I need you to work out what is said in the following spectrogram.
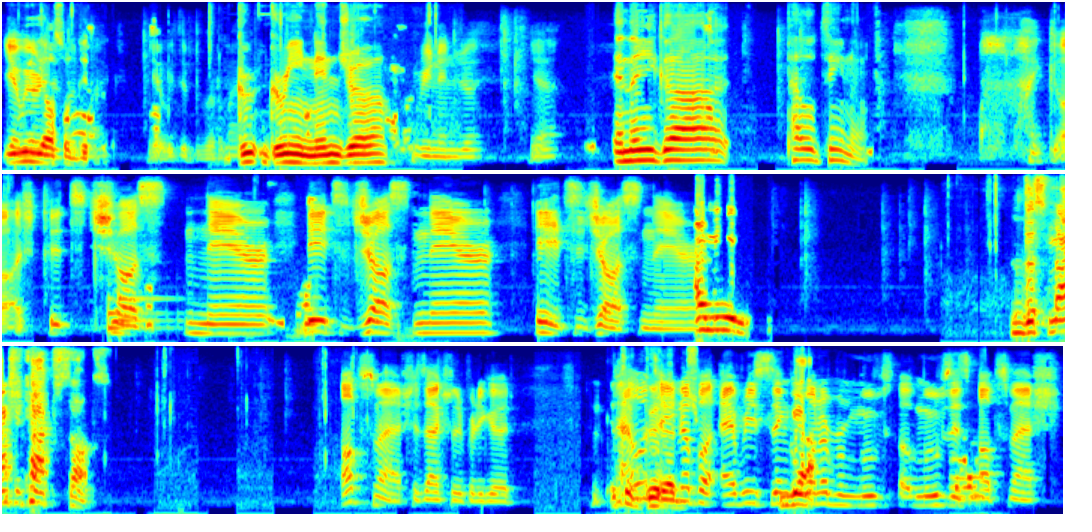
Yeah, We already also Little did. Mac. Yeah, we did Little Mac. Gr- Green Ninja, Green Ninja. Yeah. and then you got Palutena. Oh my gosh, it's just Nair. It's just Nair. It's just Nair. I mean, the smash attack sucks. Up smash is actually pretty good. It's a good edge. but every single Yeah. one of her moves uh, moves is up smash.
